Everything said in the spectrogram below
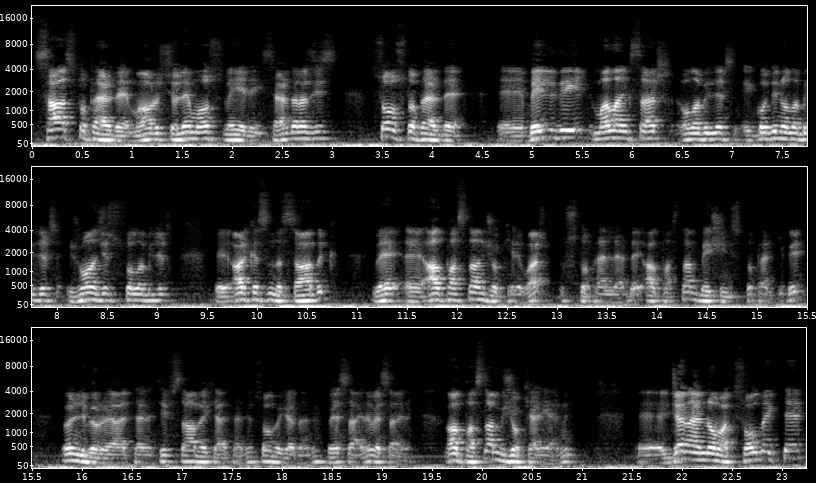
Sağ stoperde Mauricio Lemos ve yedeği Serdar Aziz. Sol stoperde e, belli değil. Malangsar olabilir, e, Godin olabilir, Juan Jesus olabilir. E, arkasında Sadık ve e, Alpaslan Joker'i var bu stoperlerde. Alpaslan 5. stoper gibi. Ön liberoya alternatif, sağ bek alternatif, sol bek alternatif vesaire vesaire. Alpaslan bir joker yani. E, Caner Novak sol bekte.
